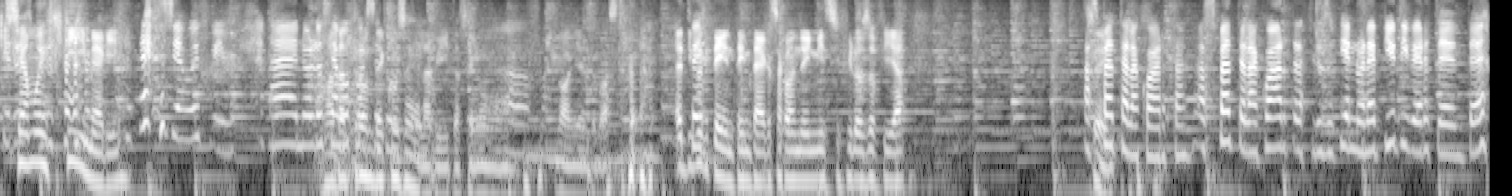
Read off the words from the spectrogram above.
Siamo scusa. effimeri. siamo effimeri. Eh, non lo Ma siamo d'altronde forse cos'è la vita se non... Oh, no, niente, basta. È divertente in terza quando inizi filosofia. Aspetta la quarta, aspetta la quarta, la filosofia non è più divertente.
